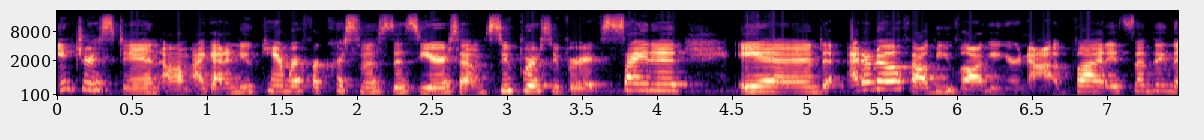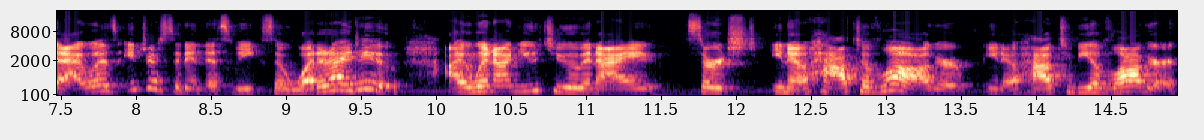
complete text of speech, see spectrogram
interest in. Um, I got a new camera for Christmas this year, so I'm super, super excited. And I don't know if I'll be vlogging or not, but it's something that I was interested in this week. So what did I do? I went on YouTube and I searched, you know, how to vlog or, you know, how to be a vlogger.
